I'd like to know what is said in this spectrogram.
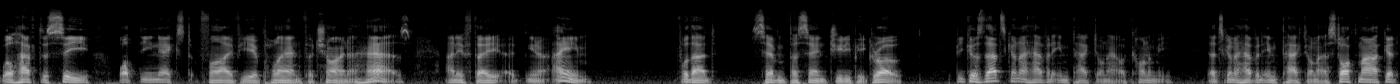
we'll have to see what the next five-year plan for China has, and if they, uh, you know, aim for that 7% GDP growth, because that's going to have an impact on our economy. That's going to have an impact on our stock market,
